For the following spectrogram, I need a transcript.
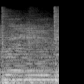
Grow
